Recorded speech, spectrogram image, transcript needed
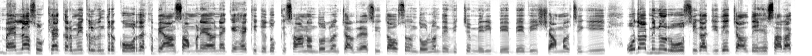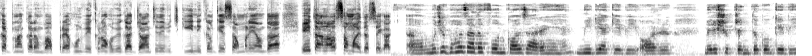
ਮਹਿਲਾ ਸੁਰੱਖਿਆ ਕਰਮੀ ਕੁਲਵਿੰਦਰ ਕੌਰ ਦਾ ਇੱਕ ਬਿਆਨ ਸਾਹਮਣੇ ਆਇਆ ਉਹਨੇ ਕਿਹਾ ਕਿ ਜਦੋਂ ਕਿਸਾਨ ਅੰਦੋਲਨ ਚੱਲ ਰਿਹਾ ਸੀ ਤਾਂ ਉਸ ਅੰਦੋਲਨ ਦੇ ਵਿੱਚ ਮੇਰੀ ਬੇਬੇ ਵੀ ਸ਼ਾਮਲ ਸੀਗੀ ਉਹਦਾ ਮੈਨੂੰ ਰੋਸ ਸੀਗਾ ਜਿਹਦੇ ਚੱਲਦੇ ਇਹ ਸਾਰਾ ਘਟਨਾਕ੍ਰਮ ਵਾਪਰਿਆ ਹੁਣ ਵੇਖਣਾ ਹੋਵੇਗਾ ਜਾਂਚ ਦੇ ਵਿੱਚ ਕੀ ਨਿਕਲ ਕੇ ਸਾਹਮਣੇ ਆਉਂਦਾ ਇਹ ਤਾਂ ਨਾਲ ਸਮਾਂ ਹੀ ਦੱਸੇਗਾ अ, मुझे बहुत ज़्यादा फ़ोन कॉल्स आ रहे हैं मीडिया के भी और मेरे शुभचिंतकों के भी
